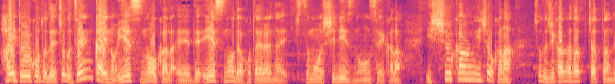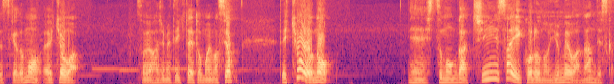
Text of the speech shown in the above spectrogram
はい、ということで、ちょっと前回のイエス、ノーから、えー、で、イエス、ノーでは答えられない質問シリーズの音声から1週間以上かな、ちょっと時間が経っちゃったんですけども、えー、今日はそれを始めていきたいと思いますよ。で、今日の、えー、質問が、小さい頃の夢は何ですか？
